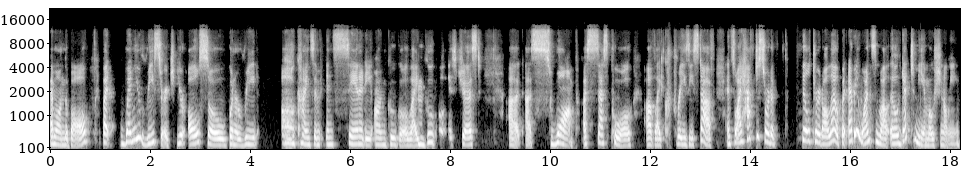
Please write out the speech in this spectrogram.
am on the ball. But when you research, you're also going to read all kinds of insanity on Google. Like mm. Google is just a, a swamp, a cesspool of like crazy stuff. And so I have to sort of filter it all out. But every once in a while, it'll get to me emotionally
